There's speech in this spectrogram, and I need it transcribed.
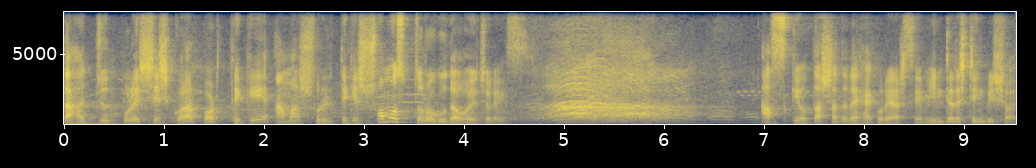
তাহাজ্জুদ পড়ে শেষ করার পর থেকে আমার শরীর থেকে সমস্ত রোগ উদাও হয়ে চলে গেছে। আজকেও তার সাথে দেখা করে আসছে ইন্টারেস্টিং বিষয়।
